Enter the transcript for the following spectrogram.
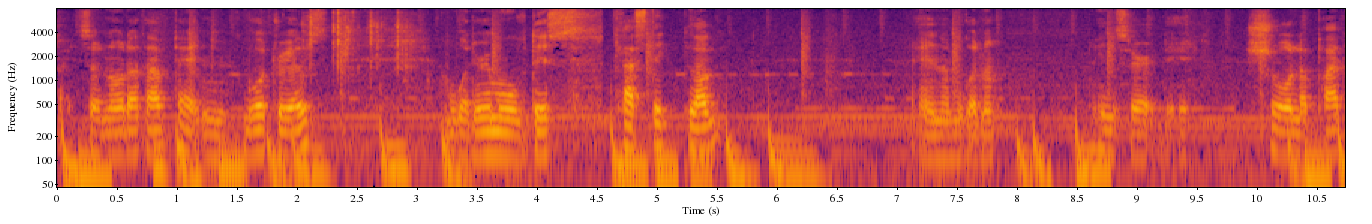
Right, so now that I've tightened both rails I'm going to remove this plastic plug and I'm gonna insert the shoulder pad.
